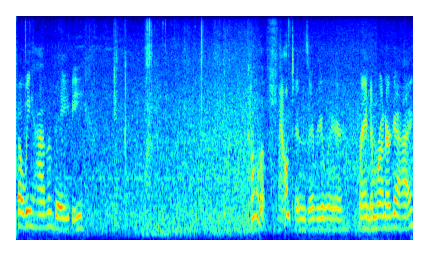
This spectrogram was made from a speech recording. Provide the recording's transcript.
But we have a baby. Look all the fountains everywhere. Random runner guy.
